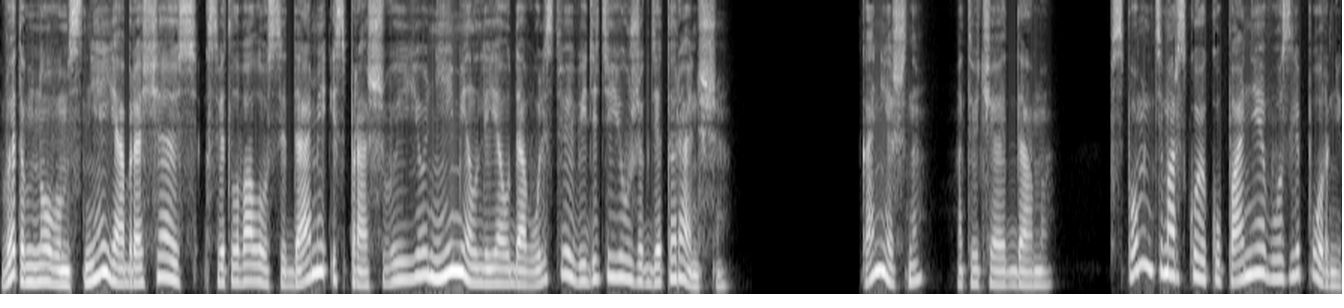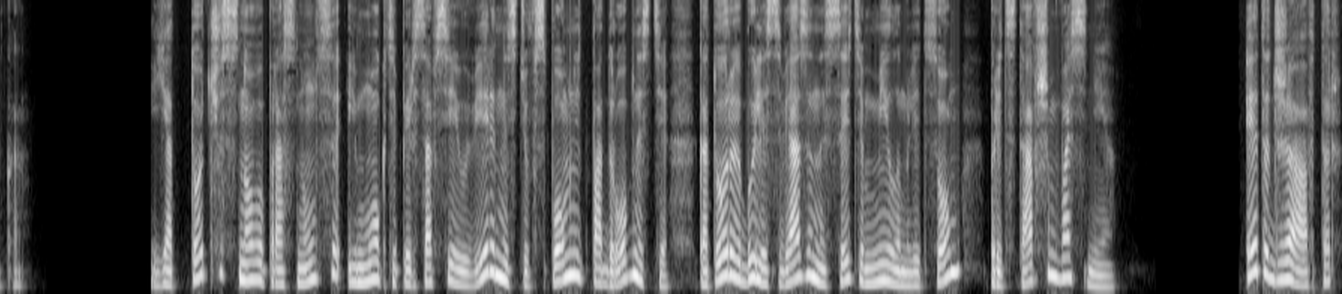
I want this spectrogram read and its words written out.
В этом новом сне я обращаюсь к светловолосой даме и спрашиваю ее, не имел ли я удовольствия видеть ее уже где-то раньше. «Конечно», — отвечает дама. «Вспомните морское купание возле порника». Я тотчас снова проснулся и мог теперь со всей уверенностью вспомнить подробности, которые были связаны с этим милым лицом, представшим во сне. Этот же автор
